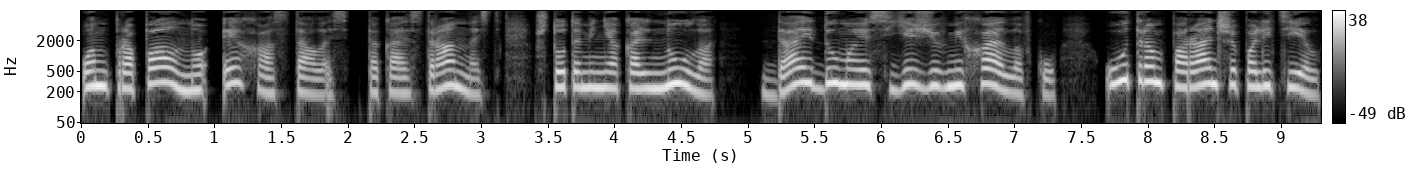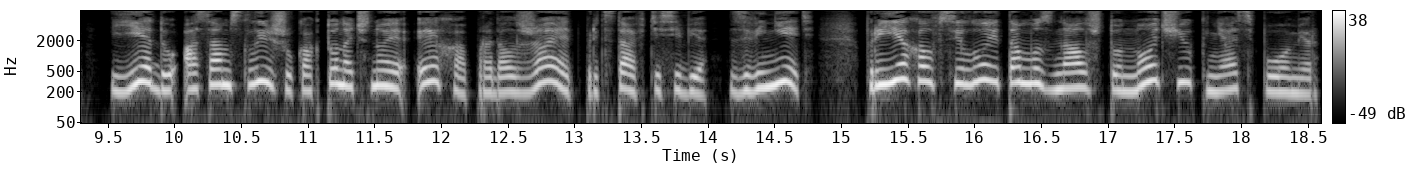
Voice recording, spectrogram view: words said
Он пропал, но эхо осталось. Такая странность. Что-то меня кольнуло. Дай, думаю, съезжу в Михайловку. Утром пораньше полетел. Еду, а сам слышу, как то ночное эхо продолжает, представьте себе, звенеть. Приехал в село и там узнал, что ночью князь помер.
